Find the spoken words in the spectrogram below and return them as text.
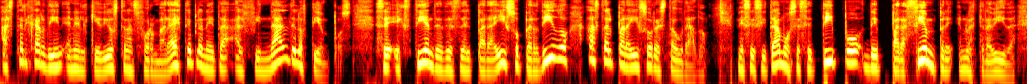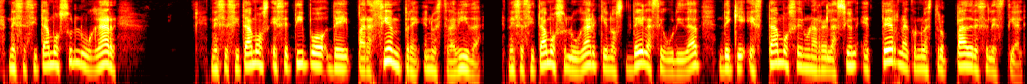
hasta el jardín en el que Dios transformará este planeta al final de los tiempos. Se extiende desde el paraíso perdido hasta el paraíso restaurado. Necesitamos ese tipo de para siempre en nuestra vida. Necesitamos un lugar Necesitamos ese tipo de para siempre en nuestra vida. Necesitamos un lugar que nos dé la seguridad de que estamos en una relación eterna con nuestro Padre Celestial.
